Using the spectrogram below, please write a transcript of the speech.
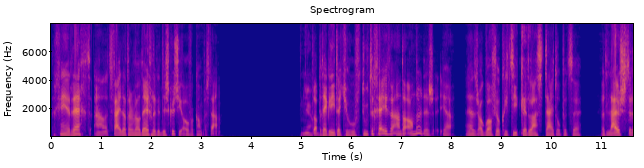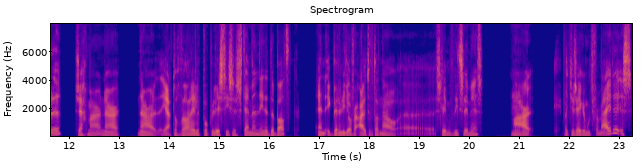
geen recht aan het feit dat er wel degelijk een discussie over kan bestaan. Ja. Dat betekent niet dat je hoeft toe te geven aan de ander. Dus ja, hè, er is ook wel veel kritiek eh, de laatste tijd op het, eh, het luisteren, zeg maar, naar, naar ja, toch wel redelijk populistische stemmen in het debat. En ik ben er niet over uit of dat nou eh, slim of niet slim is. Maar wat je zeker moet vermijden is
